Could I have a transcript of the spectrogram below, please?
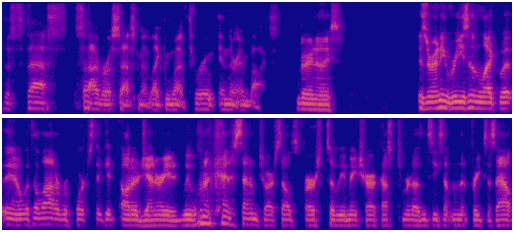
the SaaS cyber assessment like we went through in their inbox. Very nice is there any reason like with you know with a lot of reports that get auto generated we want to kind of send them to ourselves first so we make sure our customer doesn't see something that freaks us out?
